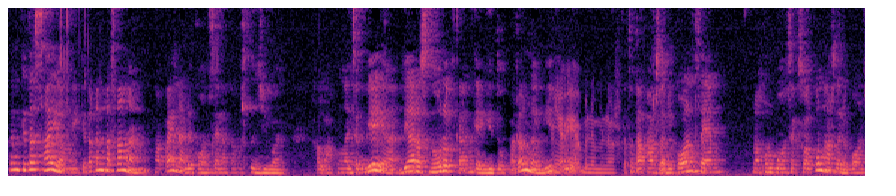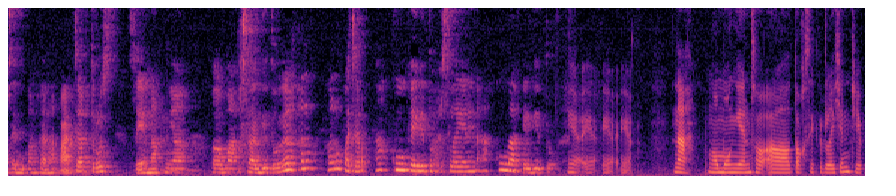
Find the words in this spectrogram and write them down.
kan kita sayang nih, kita kan pasangan, ngapain ada konsen atau persetujuan kalau aku ngajak dia ya dia harus nurut kan kayak gitu. Padahal nggak gitu. iya iya benar-benar tetap harus ada konsen. Melakukan hubungan seksual pun harus ada konsen bukan karena pacar terus seenaknya uh, maksa gitu. Ya kan kalau pacar aku kayak gitu harus layanin aku lah kayak gitu. Iya iya iya iya. Nah ngomongin soal toxic relationship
